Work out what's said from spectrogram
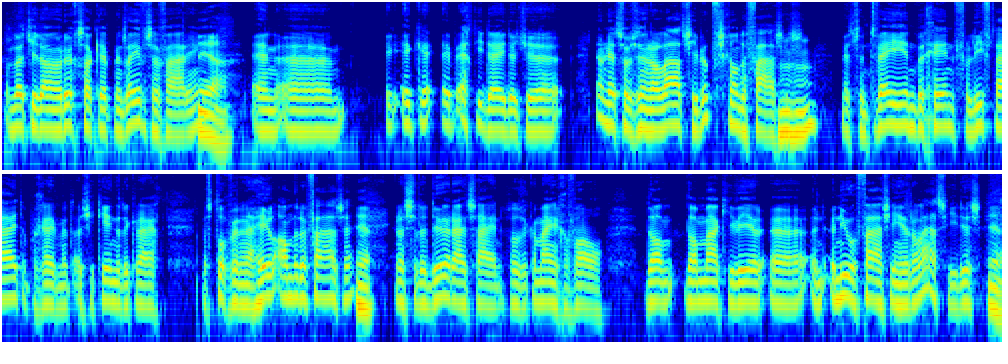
Omdat je dan een rugzak hebt met levenservaring. En ehm, ik, ik heb echt het idee dat je, nou net zoals in een relatie, heb je ook verschillende fases. Mhm. Met z'n tweeën in het begin, verliefdheid. Op een gegeven moment, als je kinderen krijgt, dat is toch weer een heel andere fase. Ja. En als ze de deur uit zijn, zoals ik in mijn geval, dan, dan maak je weer eh, een, een nieuwe fase in je relatie. Dus, Ja.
